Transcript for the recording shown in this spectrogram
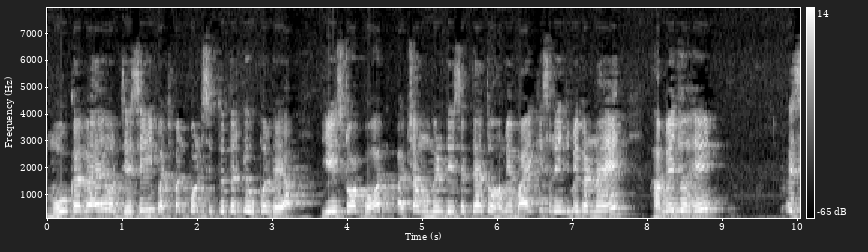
मूव कर रहा है और जैसे ही पचपन पॉइंट सितर के ऊपर गया, ये स्टॉक बहुत अच्छा मूवमेंट दे सकता है। तो हमें बाय किस रेंज में करना है? हमें जो है इस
